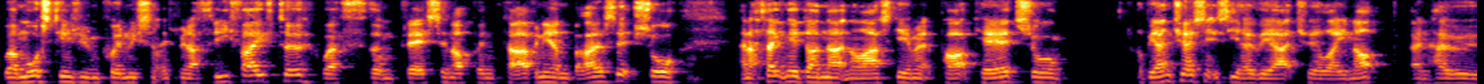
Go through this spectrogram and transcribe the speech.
where most teams we've been playing recently has been a 3 5 2 with them pressing up in Tavernier and Barisic. So, and I think they've done that in the last game at Parkhead. So it'll be interesting to see how they actually line up and how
